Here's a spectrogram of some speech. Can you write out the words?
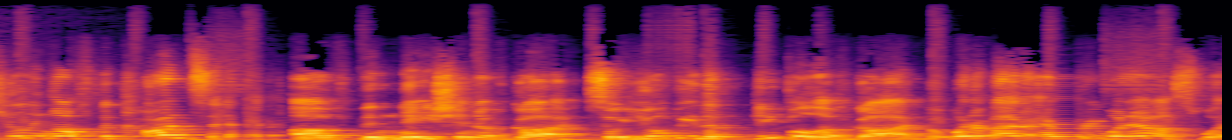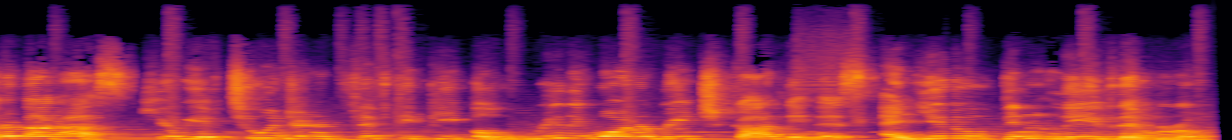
killing off the concept of the nation of God. So you'll be the people of God, but what about everyone else? What about us? Here we have 250 people who really want to reach godliness, and you didn't leave them room.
